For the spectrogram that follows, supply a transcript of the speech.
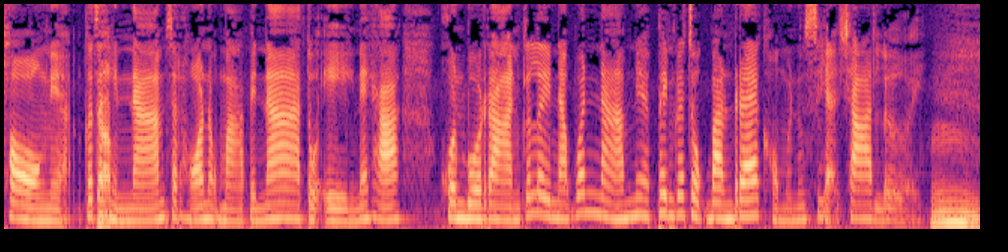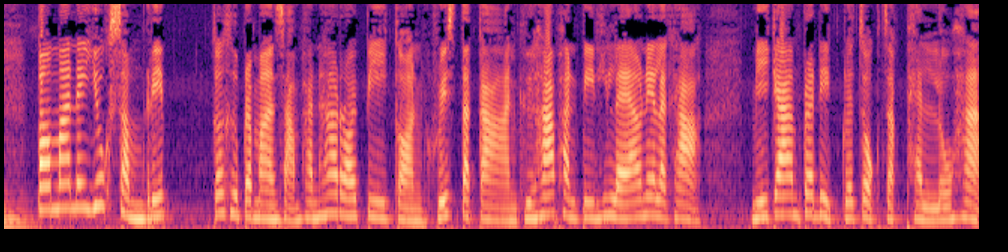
คลองเนี่ยก็จะครับเห็นน้ำสะท้อนออกมาเป็นหน้าตัวเองนะคะ คนโบราณก็เลยนับว่าน้ำเนี่ยเป็นกระจกบานแรกของมนุษยชาติเลยอืมต่อมาในยุคสำริดก็คือประมาณ 3,500 ปีก่อนคริสตกาลคือ 5,000 ปีที่แล้วเนี่ยแหละค่ะ มีการประดิษฐ์กระจกจากแผ่นโลหะ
